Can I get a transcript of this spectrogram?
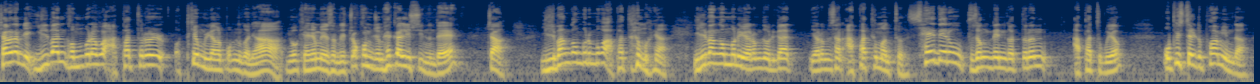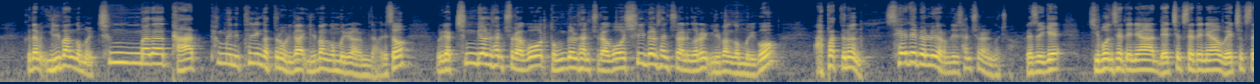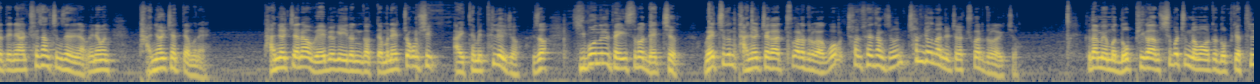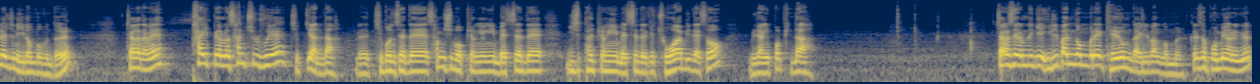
자, 그다음 이제 일반 건물하고 아파트를 어떻게 물량을 뽑는 거냐? 요 개념에서 조금 좀 헷갈릴 수 있는데, 자, 일반 건물은 뭐고 아파트는 뭐냐? 일반 건물은 여러분들 우리가 여러분들 산 아파트먼트 세대로 구성된 것들은 아파트고요. 오피스텔도 포함입니다. 그다음에 일반 건물 층마다 다 평면이 틀린 것들을 우리가 일반 건물이라고 합니다. 그래서 우리가 층별 산출하고 동별 산출하고 실별 산출하는 거를 일반 건물이고 아파트는 세대별로 여러분들이 산출하는 거죠. 그래서 이게 기본 세대냐, 내측 세대냐, 외측 세대냐, 최상층 세대냐. 왜냐면 단열재 때문에 단열재나 외벽에 이런 것 때문에 조금씩 아이템이 틀려지죠. 그래서 기본을 베이스로 내측, 외측은 단열재가 추가로 들어가고 천, 최상층은 천정 단열재가 추가로 들어가 있죠. 그다음에 뭐 높이가 15층 넘어가도 높이가 틀려지는 이런 부분들. 자, 그다음에 타입별로 산출 후에 집계한다. 기본 세대 35평형이 몇 세대, 28평형이 몇 세대 이렇게 조합이 돼서 물량이 뽑힌다. 자, 그래서 여러분들 이게 일반 건물의 개요입니다. 일반 건물. 그래서 보면 이게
